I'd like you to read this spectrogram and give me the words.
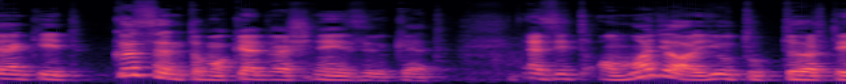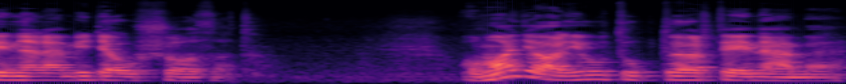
Mindenkit, köszöntöm a kedves nézőket! Ez itt a Magyar YouTube Történelem videósorozat. A Magyar YouTube történelme.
